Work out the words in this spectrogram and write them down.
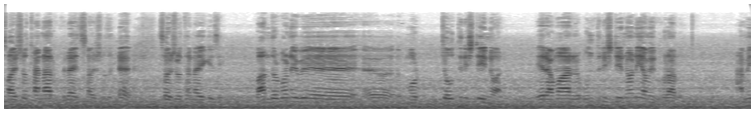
ছয়শো থানার প্রায় ছয়শো ছয়শো থানায় গেছি। বান্দরবনে মোট চৌত্রিশটি ইউনিয়ন। এর আমার উনত্রিশটি ইউনিয়নই আমি ঘোরালো। আমি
